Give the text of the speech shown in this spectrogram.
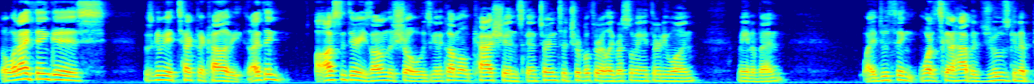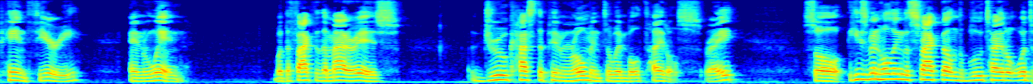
So what I think is there's gonna be a technicality. I think Austin Theory is not on the show. He's gonna come out cash in. It's gonna turn into triple threat like WrestleMania 31 main event. I do think what's gonna happen. Drew's gonna pin Theory and win. But the fact of the matter is, Drew has to pin Roman to win both titles, right? So he's been holding the SmackDown, the blue title. What's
